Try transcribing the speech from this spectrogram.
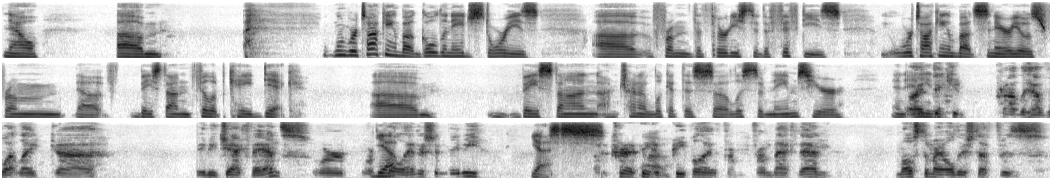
Now, um, when we're talking about Golden Age stories uh, from the 30s through the 50s, we're talking about scenarios from uh, based on Philip K. Dick, um, based on I'm trying to look at this uh, list of names here, and Well, I any think you'd probably have what, like uh, maybe Jack Vance or or Yep. Poul Anderson, maybe. yes, I'm trying to think Oh. of people from from back then. Most of my older stuff is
